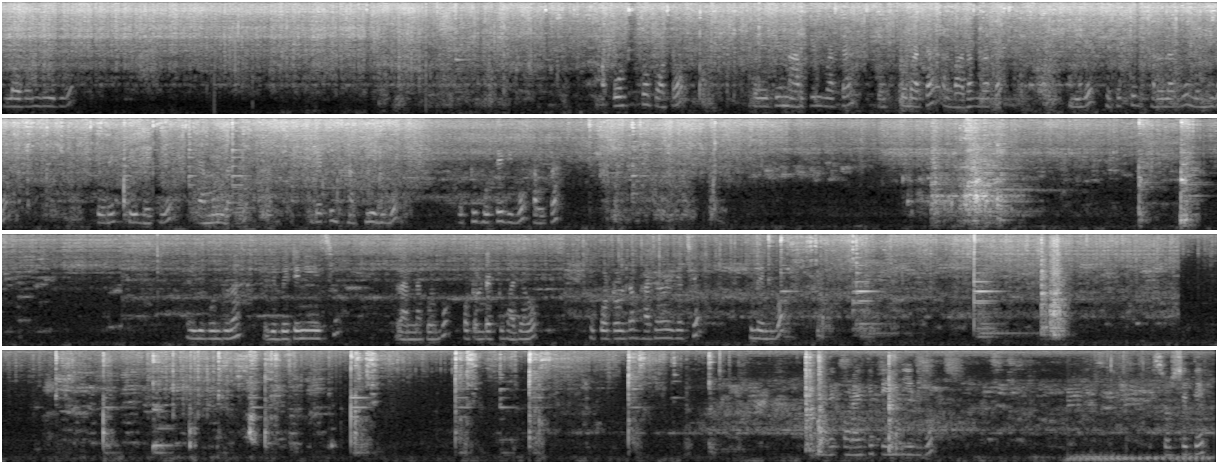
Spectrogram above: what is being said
লবণ দিয়ে দিব পোস্ত পটল এতে নারকেল বাটা, পোস্ত বাটা আর বাদাম বাটা দিলে খেতে খুব ভালো লাগবে বন্ধুরা। করে খেয়ে দেখলে কেমন লাগে। এটা একটু ঢাকিয়ে দিব, একটু হতে দিব হালকা। এই যে বন্ধুরা, এই যে বেটে নিয়েছি, রান্না করব। পটলটা একটু ভাজা হোক। তো পটলটা ভাজা হয়ে গেছে, তুলে নিব। কড়াইতে তেল দিয়ে দিব। সর্ষে তেল।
